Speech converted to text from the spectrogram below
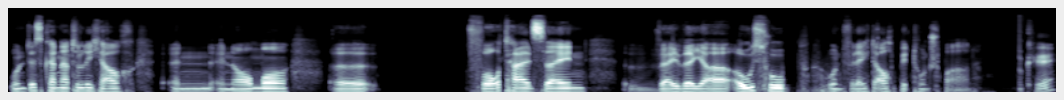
und das kann natürlich auch ein enormer äh, Vorteil sein, weil wir ja Aushub und vielleicht auch Beton sparen. Okay.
